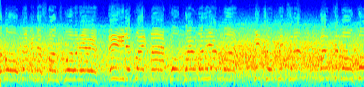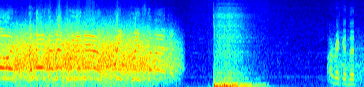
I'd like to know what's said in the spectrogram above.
The ball back in the Swans forward area. Eat a great mark. Ball by the umpire. Mitchell picks it up. Floats the ball forward. And there's the match winner now. Eight the margin. I reckon that, you know,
